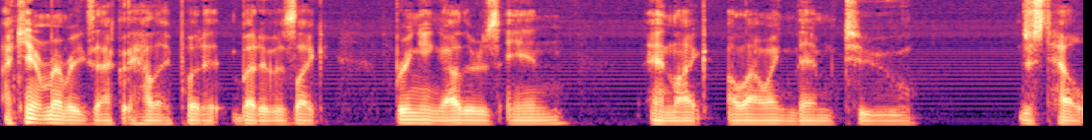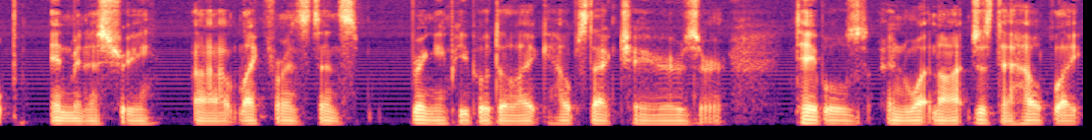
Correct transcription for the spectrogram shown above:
I can't remember exactly how they put it, but it was like bringing others in and like allowing them to just help in ministry. Uh, like for instance, bringing people to like help stack chairs or tables and whatnot, just to help like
